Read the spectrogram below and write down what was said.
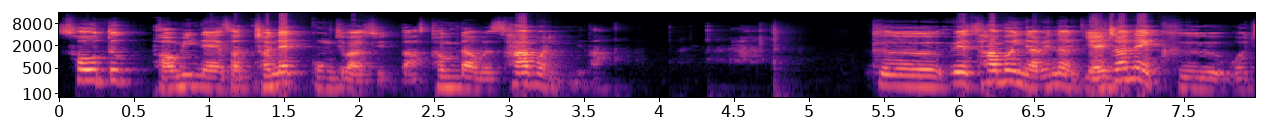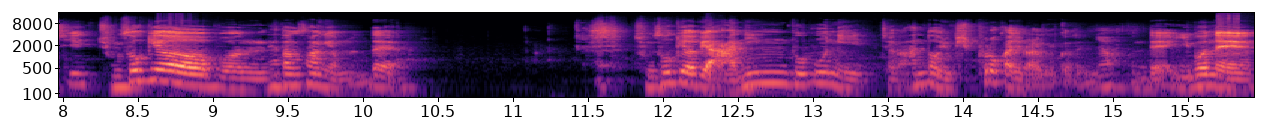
소득 범위 내에서 전액 공제받을 수 있다. 정답은 4번입니다. 그, 왜 4번이냐면은 예전에 그, 뭐지, 중소기업은 해당 사항이 없는데, 중소기업이 아닌 부분이 제가 한도 60%까지로 알고 있거든요. 근데 이번에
